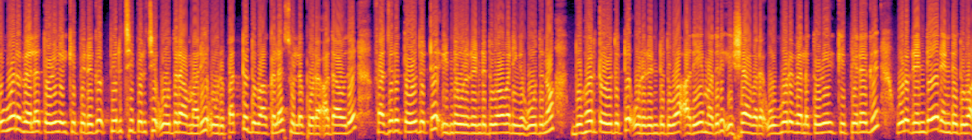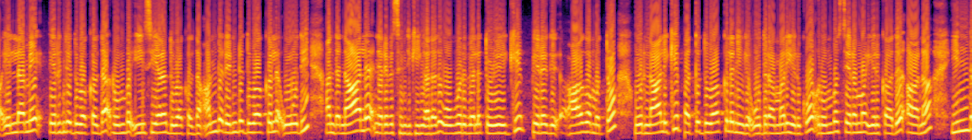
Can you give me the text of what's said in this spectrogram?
ஒவ்வொரு வேலை தொழுகைக்கு பிறகு பிரிச்சு பிரிச்சு ஓதுற மாதிரி ஒரு பத்து துவாக்களை சொல்ல போறேன். அதாவது ஃபஜ்ரு தொழுதுட்டு இந்த ஒரு ரெண்டு துவாவை நீங்க ஓதணும். துஹர் தொழுதுட்டு ஒரு ரெண்டு துவா. அதே மாதிரி இஷா வர ஒவ்வொரு வேலை தொழுகைக்கு பிறகு ஒரு ரெண்டே ரெண்டு துவா எல்லாமே தெரிஞ்ச துவாக்கள் தான் ரொம்ப ஈஸியான துவாக்கள் தான். அந்த ரெண்டு துவாக்களை ஓதி அந்த நாளை நிறைவு செஞ்சுக்கிங்க. அதாவது ஒவ்வொரு வேலை தொழுகைக்கு பிறகு ஆக மொத்தம் ஒரு நாளைக்கு பத்து துவாக்களை நீங்கள் ஓதுற மாதிரி இருக்கும். ரொம்ப சிரமம் இருக்காது. ஆனால் இந்த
